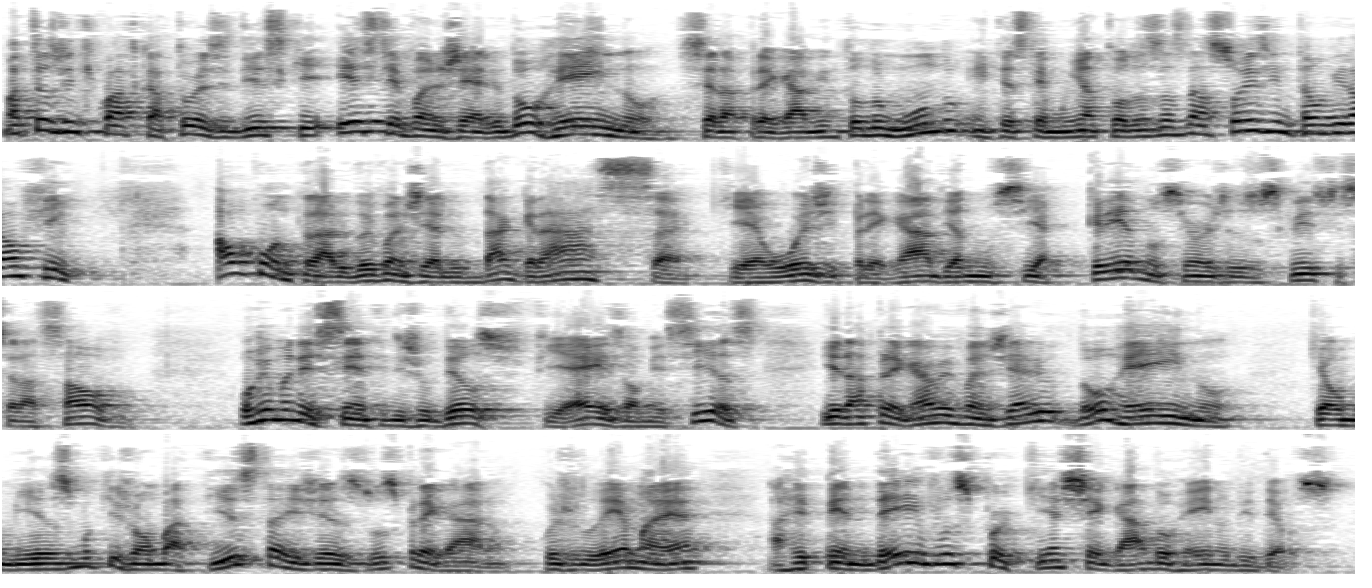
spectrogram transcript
Mateus 24,14 diz que este evangelho do reino será pregado em todo o mundo, em testemunha a todas as nações, e então virá o fim. Ao contrário do Evangelho da Graça, que é hoje pregado e anuncia crer no Senhor Jesus Cristo e será salvo, o remanescente de judeus fiéis ao Messias irá pregar o Evangelho do Reino, que é o mesmo que João Batista e Jesus pregaram, cujo lema é: Arrependei-vos, porque é chegado o reino de Deus.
